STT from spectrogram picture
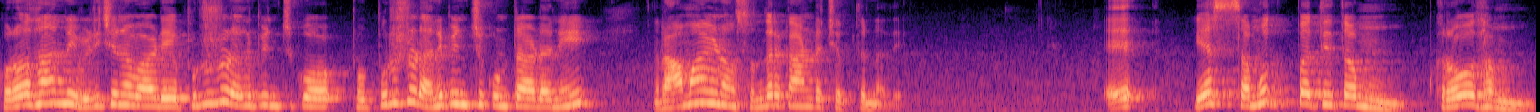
క్రోధాన్ని విడిచినవాడే పురుషుడు అనిపించుకో పురుషుడు అనిపించుకుంటాడని రామాయణం సుందరకాండ చెప్తున్నది. ఎ- ఎస్ సముత్పతితం క్రోధం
